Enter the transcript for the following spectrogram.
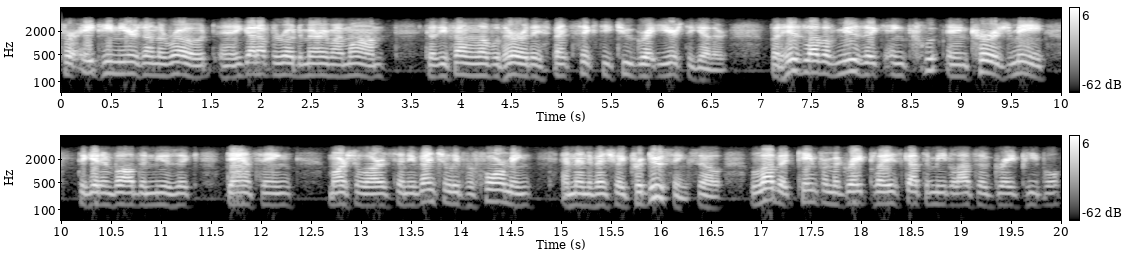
for 18 years on the road. And he got off the road to marry my mom because he fell in love with her. They spent 62 great years together. But his love of music inclu- encouraged me to get involved in music, dancing, martial arts, and eventually performing and then eventually producing. So love it. Came from a great place. Got to meet lots of great people.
